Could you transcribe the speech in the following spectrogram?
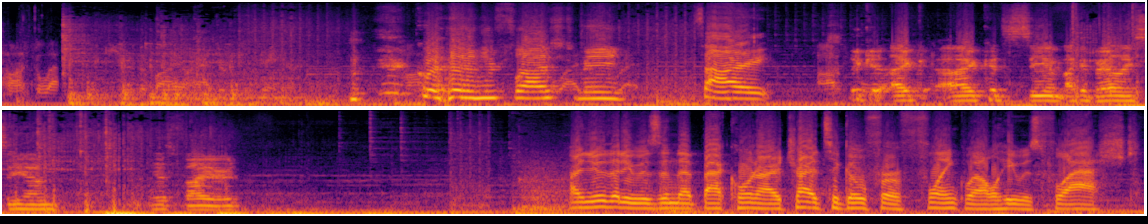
Hostile Secure the biohazard container. Quinn, you flashed me. Sorry. I could, I, c- I could see him. I could barely see him. He just fired. I knew that he was in that back corner. I tried to go for a flank while he was flashed.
